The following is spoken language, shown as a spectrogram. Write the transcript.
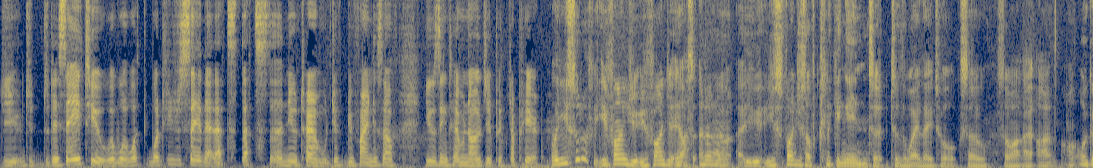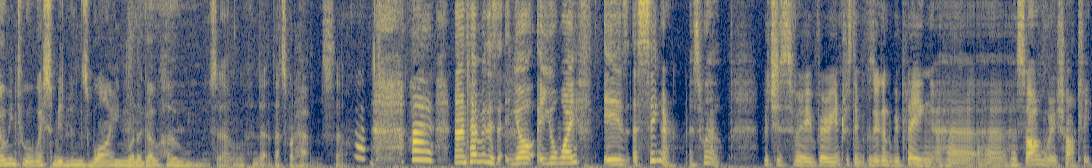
do you do, do they say to you what what what did you say there? That's that's a new term. Would you do you find yourself using terminology picked up here? Well, you sort of you find you you find you I don't know uh, you, you find yourself clicking in to, to the way they talk. So so I, I I go into a West Midlands whine when I go home. So that, that's what happens. So. Uh, now tell me this: your your wife is a singer as well, which is very very interesting because you're going to be playing her her, her song very shortly.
